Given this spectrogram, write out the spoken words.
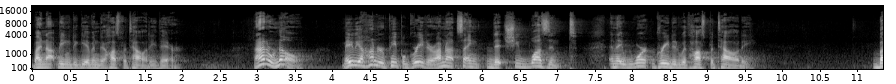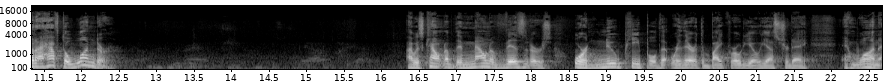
by not being given to hospitality there. And I don't know. Maybe a hundred people greeted her. I'm not saying that she wasn't, and they weren't greeted with hospitality. But I have to wonder. I was counting up the amount of visitors or new people that were there at the bike rodeo yesterday. And one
